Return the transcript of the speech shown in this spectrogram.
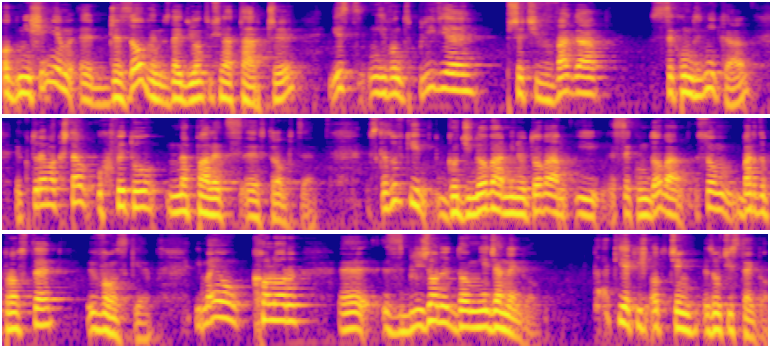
Odniesieniem jazzowym znajdującym się na tarczy jest niewątpliwie przeciwwaga sekundnika, która ma kształt uchwytu na palec w trąbce. Wskazówki godzinowa, minutowa i sekundowa są bardzo proste, wąskie i mają kolor zbliżony do miedzianego, taki jakiś odcień złocistego.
